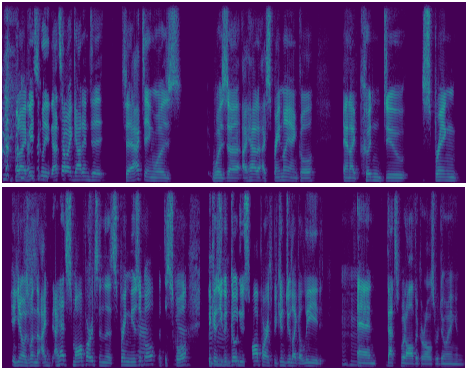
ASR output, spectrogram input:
but I basically that's how I got into to acting was was uh, I had I sprained my ankle and I couldn't do spring. You know, it was when the, I I had small parts in the spring musical at the school because you Mhm. could go do small parts, but you couldn't do like a lead, Mhm. and that's what all the girls were doing in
